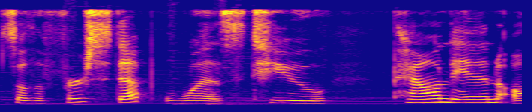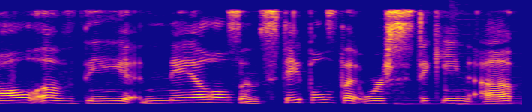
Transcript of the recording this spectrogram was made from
So the first step was to pound in all of the nails and staples that were sticking up.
